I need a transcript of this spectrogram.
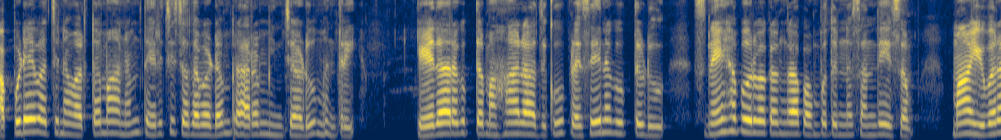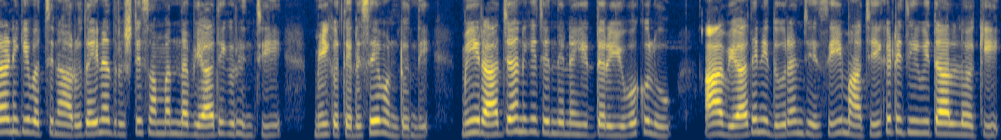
అప్పుడే వచ్చిన వర్తమానం తెరిచి చదవడం ప్రారంభించాడు మంత్రి. కేదారగుప్త మహారాజుకు ప్రసేనగుప్తుడు స్నేహపూర్వకంగా పంపుతున్న సందేశం. మా యువరానికి వచ్చిన అరుదైన దృష్టి సంబంధ వ్యాధి గురించి మీకు తెలిసే ఉంటుంది. మీ రాజ్యానికి చెందిన ఇద్దరు యువకులు ఆ వ్యాధిని దూరం చేసి మా చీకటి జీవితాల్లోకి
